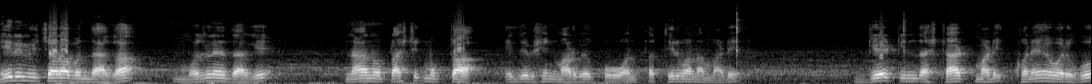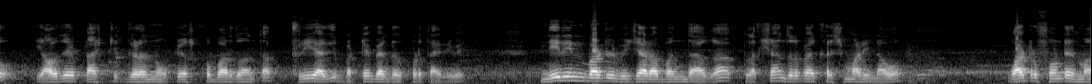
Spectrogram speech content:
ನೀರಿನ ವಿಚಾರ ಬಂದಾಗ ಮೊದಲನೇದಾಗಿ ನಾನು ಪ್ಲಾಸ್ಟಿಕ್ ಮುಕ್ತ ಎಕ್ಸಿಬಿಷನ್ ಮಾಡಬೇಕು ಅಂತ ತೀರ್ಮಾನ ಮಾಡಿ ಗೇಟಿಂದ ಸ್ಟಾರ್ಟ್ ಮಾಡಿ ಕೊನೆಯವರೆಗೂ ಯಾವುದೇ ಪ್ಲಾಸ್ಟಿಕ್ಗಳನ್ನು ಉಪಯೋಗಿಸ್ಕೋಬಾರ್ದು ಅಂತ ಫ್ರೀಯಾಗಿ ಬಟ್ಟೆ ಬ್ಯಾಗ್ಗಳು ಕೊಡ್ತಾಯಿದ್ದೀವಿ ನೀರಿನ ಬಾಟಲ್ ವಿಚಾರ ಬಂದಾಗ ಲಕ್ಷಾಂತರ ರೂಪಾಯಿ ಖರ್ಚು ಮಾಡಿ ನಾವು ವಾಟರ್ ಫೌಂಟೇನ್ಸ್ ಮಾ,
